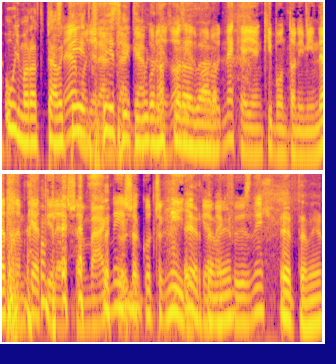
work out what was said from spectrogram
úgy maradt, tehát, hogy két, két hétig ugyanakkor az, az van, hogy ne kelljen kibontani mindent, hanem ketté lehessen vágni, és akkor csak négyet kell én. megfőzni. Értem én.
